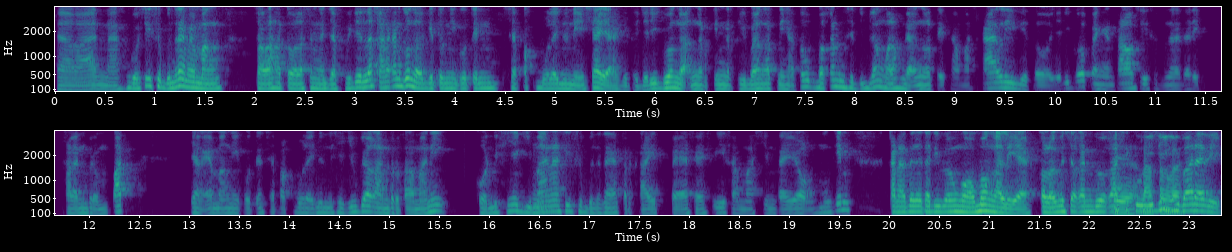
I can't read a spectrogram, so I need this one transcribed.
Ya kan. Nah, gue sih sebenarnya memang salah satu alasan ngajak Widil lah karena kan gue nggak gitu ngikutin sepak bola Indonesia ya gitu. Jadi gue nggak ngerti-ngerti banget nih atau bahkan bisa dibilang malah nggak ngerti sama sekali gitu. Jadi gue pengen tahu sih sebenarnya dari kalian berempat yang emang ngikutin sepak bola Indonesia juga kan terutama nih kondisinya gimana sih sebenarnya terkait PSSI sama Sinteyong. Mungkin karena tadi tadi belum ngomong kali ya. Kalau misalkan gue kasih Iya, langsung lah. gimana nih?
